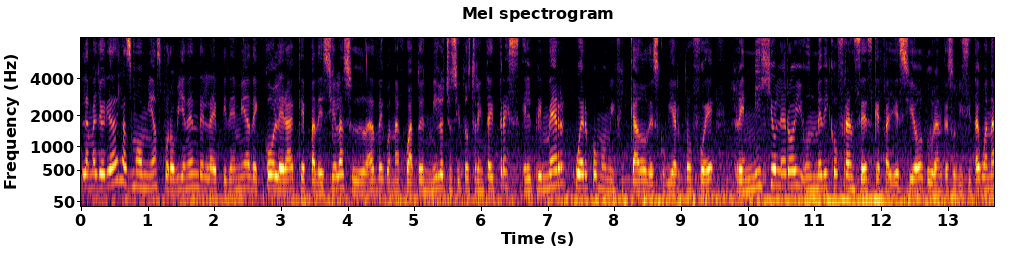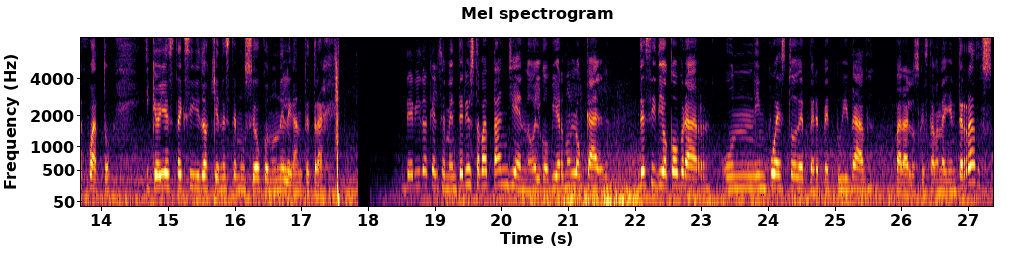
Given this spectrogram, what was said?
La mayoría de las momias provienen de la epidemia de cólera que padeció la ciudad de Guanajuato en 1833. El primer cuerpo momificado descubierto fue Remigio Leroy, un médico francés que falleció durante su visita a Guanajuato y que hoy está exhibido aquí en este museo con un elegante traje. Debido a que el cementerio estaba tan lleno, el gobierno local decidió cobrar un impuesto de perpetuidad para los que estaban ahí enterrados.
